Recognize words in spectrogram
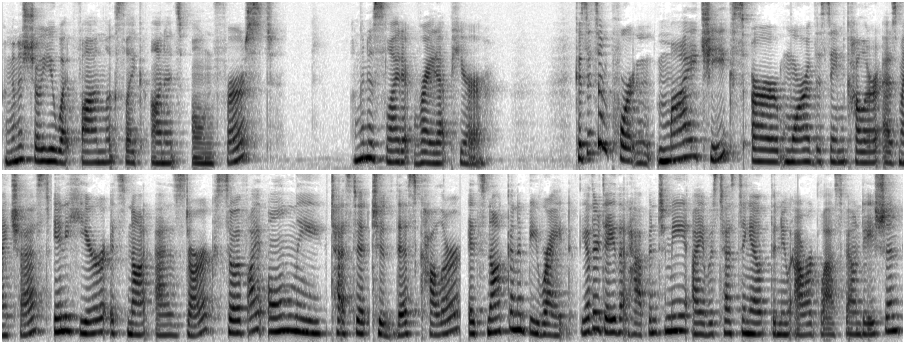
I'm gonna show you what fawn looks like on its own first. I'm gonna slide it right up here because it's important. My cheeks are more of the same color as my chest. In here, it's not as dark. So if I only test it to this color, it's not gonna be right. The other day that happened to me, I was testing out the new Hourglass foundation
